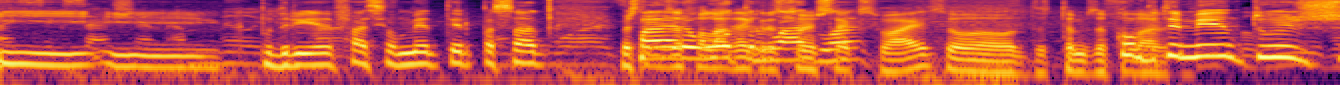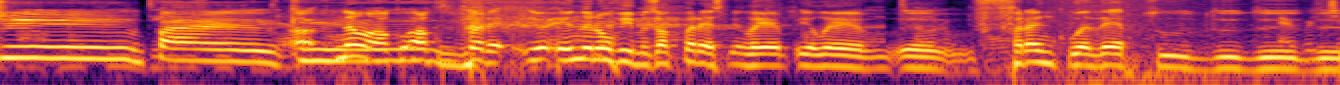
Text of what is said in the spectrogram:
e, e que poderia facilmente ter passado Mas estamos para a falar de agressões lado lá. sexuais ou de- estamos a falar. Comportamentos eh, pá, que... Ah, Não, ao, ao que pare- eu ainda não vi, mas ao que parece, ele é, ele é eh, franco adepto de, de- de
